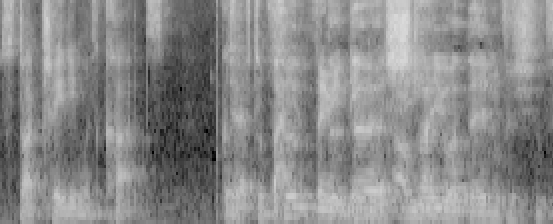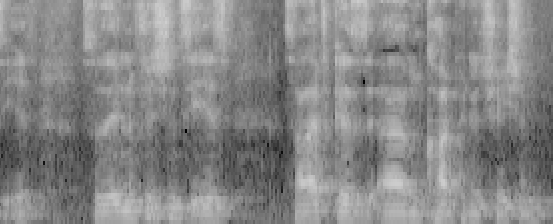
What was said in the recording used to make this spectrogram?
start trading with cards because you have to buy So a very the- big the- machine. I'll tell you what the inefficiency is. So the inefficiency is South Africa's um, card penetration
